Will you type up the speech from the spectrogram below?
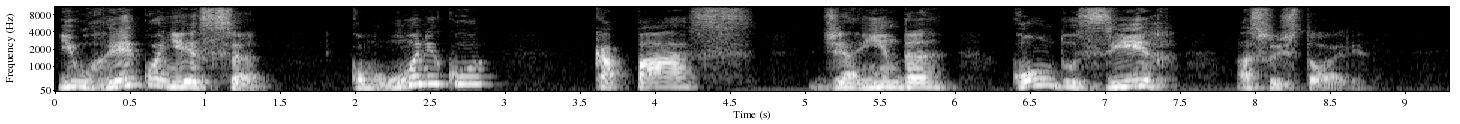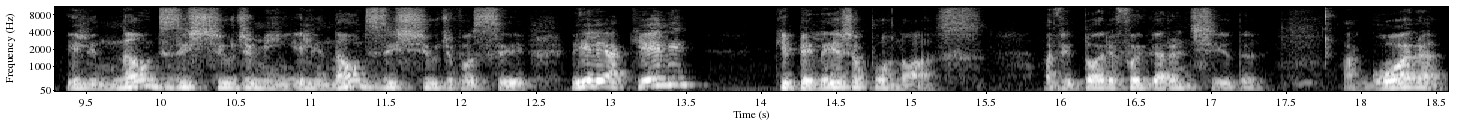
e o reconheça como único capaz de ainda conduzir a sua história. Ele não desistiu de mim, ele não desistiu de você. Ele é aquele que peleja por nós a vitória foi garantida. Agora,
